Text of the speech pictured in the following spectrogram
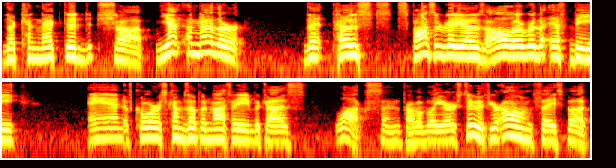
the connected shop. Yet another that posts sponsored videos all over the FB and of course comes up in my feed because locks and probably yours too if you're on Facebook.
